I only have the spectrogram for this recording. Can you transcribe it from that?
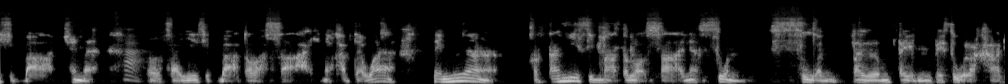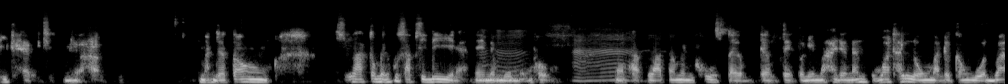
20 บาท ใช่ไหมค่ะรถไฟฟ้า20 บาทตลอดสายนะครับ แต่ว่าในเมื่อเขาตั้ง 20 บาทตลอดสายเนี่ยส่วนส่วนเติมเต็มไปสู่ราคาที่แท้จริงเนี่ยครับมันจะต้อง รัฐต้องเป็นผู้ซับซิดีนะในในมุมของผมอ่านะครับรัฐต้องเป็นผู้เติมเติมเต็มตัวนี้มาให้ดังนั้นผมว่าถ้าลงมาโดยกังวลว่า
